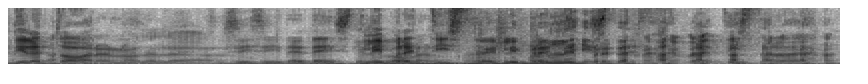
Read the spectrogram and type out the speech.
direttore no, del Sì, sì, dei testi. Il librettista. Il librettista. il librettista?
